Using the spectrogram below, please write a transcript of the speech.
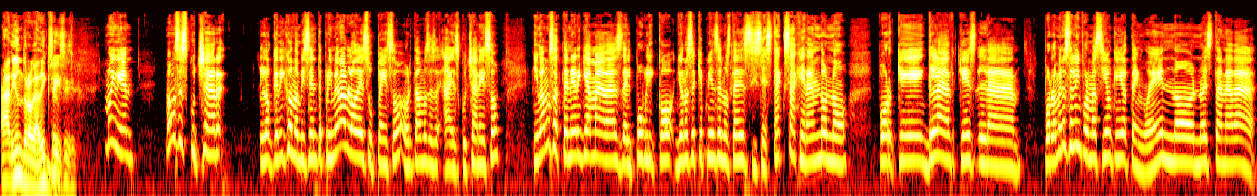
Ah, de un drogadicto. Sí, sí, sí. Muy bien. Vamos a escuchar lo que dijo don Vicente. Primero habló de su peso. Ahorita vamos a a escuchar eso. Y vamos a tener llamadas del público. Yo no sé qué piensan ustedes, si se está exagerando o no. Porque Glad, que es la... Por lo menos es la información que yo tengo, ¿eh? No, no está nada...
